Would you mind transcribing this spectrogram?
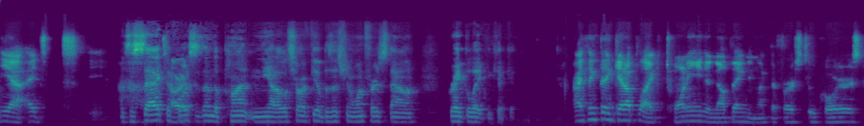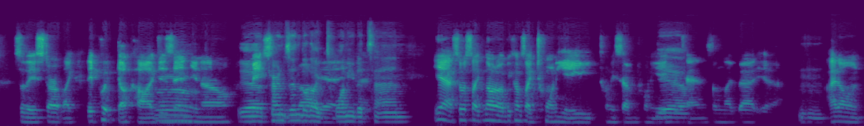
yeah, it's It's a sack It's that hard. forces them to punt, and you got a little short field position, one first down. Greg leg can kick it. I think they get up like 20 to nothing in like the first two quarters. So they start like they put Duck Hodges in, you know. Yeah, it turns into like yeah, twenty to ten. Yeah, so it's like no, no, it becomes like 28, 27, 28 Yeah. to 10, something like that. Yeah. hmm I don't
